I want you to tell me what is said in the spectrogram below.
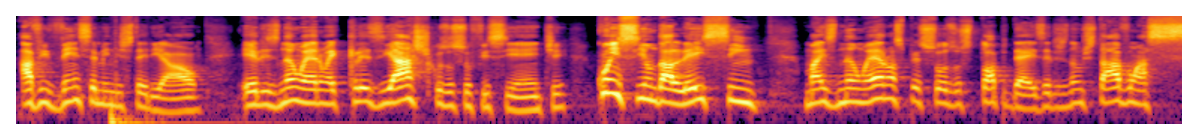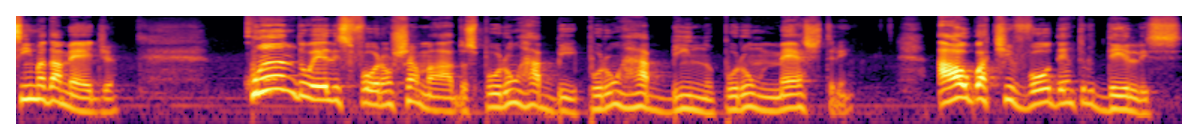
a vivência ministerial, eles não eram eclesiásticos o suficiente, conheciam da lei, sim, mas não eram as pessoas os top 10, eles não estavam acima da média. Quando eles foram chamados por um rabi, por um rabino, por um mestre, algo ativou dentro deles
